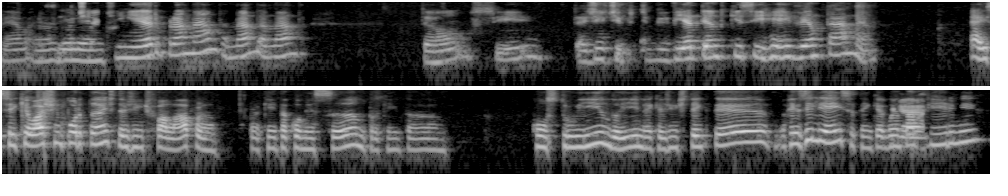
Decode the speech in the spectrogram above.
né? Mas ah, não tinha dinheiro para nada, nada, nada. Então, se a gente vivia tendo que se reinventar, né? É isso aí que eu acho importante da gente falar para quem está começando, para quem está construindo aí, né? Que a gente tem que ter resiliência, tem que aguentar é. firme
